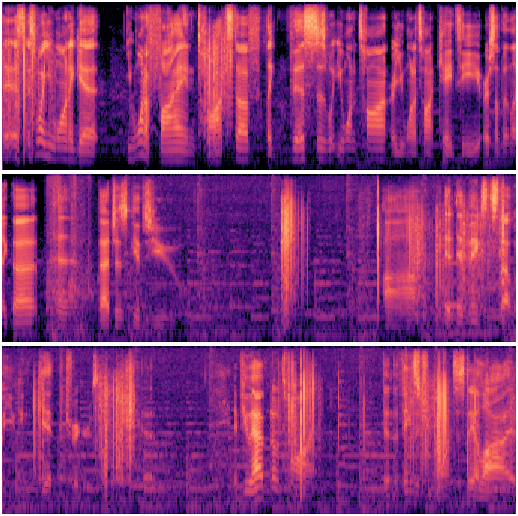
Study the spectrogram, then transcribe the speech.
It's, it's why you want to get you want to find taunt stuff like this is what you want to taunt or you want to taunt KT or something like that, and that just gives you um, it, it makes it so that way you can get the triggers you want to get. If you have no taunt, then the things that you want to stay alive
